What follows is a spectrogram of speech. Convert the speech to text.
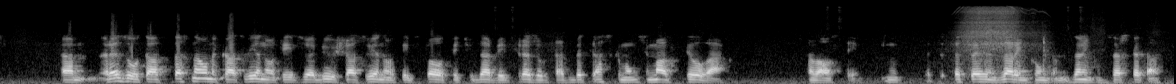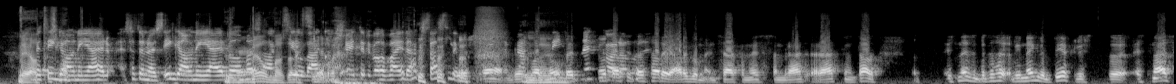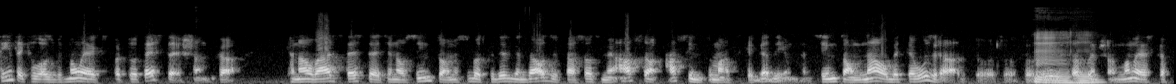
um, rezultāts. Tas nav nekāds vienotības vai bijušās vienotības politiķu darbības rezultāts, bet tas, ka mums ir maz cilvēku valstī. Nu, tas reizēm Zariņkungam, Zariņkungs arī skatās. Jā, bet Igaunijā ir, es atvainojos, Igaunijā ir vēl mazāk, mazāk cilvēku, un šeit ir vēl vairāk saslimuši. jā, bet, bet, nu, tas ir tas arī arguments, jā, ka mēs esam reti un tādi. Es nezinu, bet es arī negribu piekrist. Es neesmu infekciologs, bet man liekas par to testēšanu, ka, ka nav vērts testēt, ja nav simptomu. Es saprotu, ka diezgan daudz ir tā saucamie asimptomātiskie gadījumi. Simptomu nav, bet tev uzrāda to, to, to mm -hmm. saslimšanu. Man liekas, ka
